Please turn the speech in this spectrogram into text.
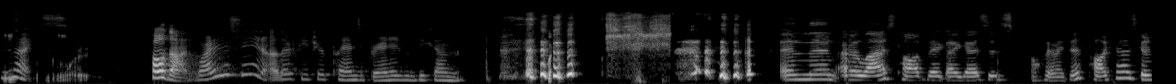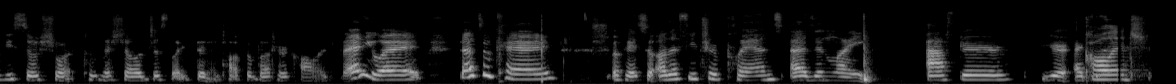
nice. hold on why does it say in other future plans brandon would become And then our last topic, I guess, is oh okay. Like this podcast is gonna be so short because Michelle just like didn't talk about her college. But anyway, that's okay. Okay, so other future plans, as in like after your edu- college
